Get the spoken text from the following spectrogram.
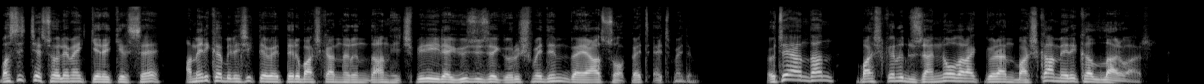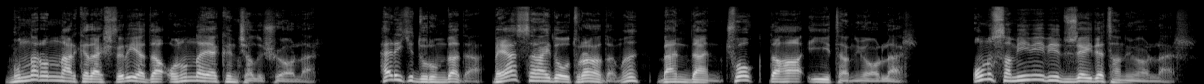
Basitçe söylemek gerekirse Amerika Birleşik Devletleri başkanlarından hiçbiriyle yüz yüze görüşmedim veya sohbet etmedim. Öte yandan başkanı düzenli olarak gören başka Amerikalılar var. Bunlar onun arkadaşları ya da onunla yakın çalışıyorlar. Her iki durumda da Beyaz Saray'da oturan adamı benden çok daha iyi tanıyorlar. Onu samimi bir düzeyde tanıyorlar.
